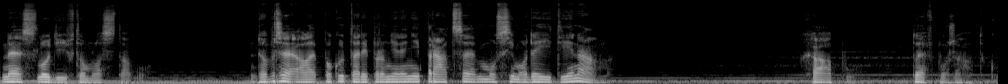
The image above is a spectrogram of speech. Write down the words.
Ne s lodí v tomhle stavu. Dobře, ale pokud tady pro mě není práce, musím odejít jinam. Chápu, to je v pořádku.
